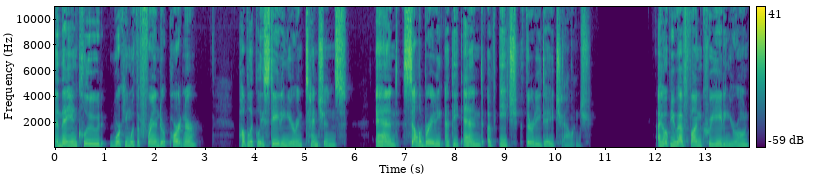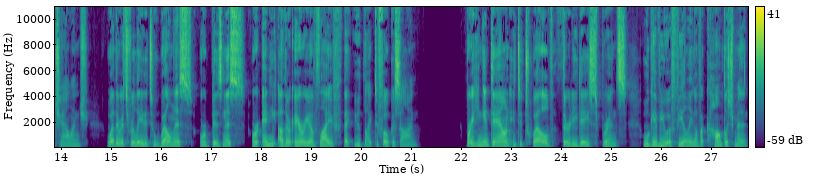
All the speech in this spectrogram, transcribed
And they include working with a friend or partner, publicly stating your intentions, and celebrating at the end of each 30 day challenge. I hope you have fun creating your own challenge, whether it's related to wellness or business or any other area of life that you'd like to focus on. Breaking it down into 12 30 day sprints will give you a feeling of accomplishment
